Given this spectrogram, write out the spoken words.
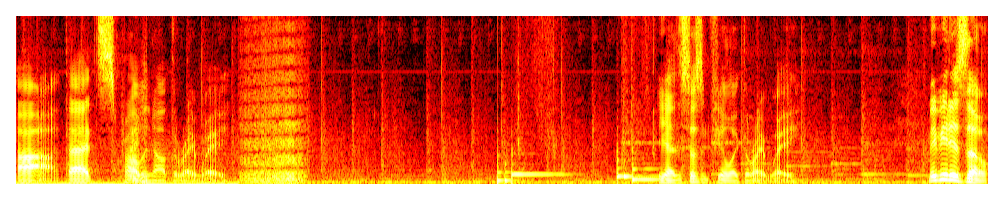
Ah, that's probably not the right way. Yeah, this doesn't feel like the right way. Maybe it is, though.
